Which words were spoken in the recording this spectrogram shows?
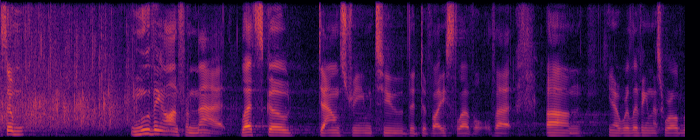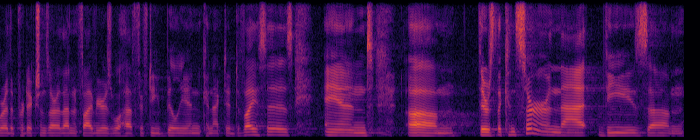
so moving on from that, let's go downstream to the device level. That um, you know, we're living in this world where the predictions are that in five years we'll have 50 billion connected devices, and um, there's the concern that these um,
